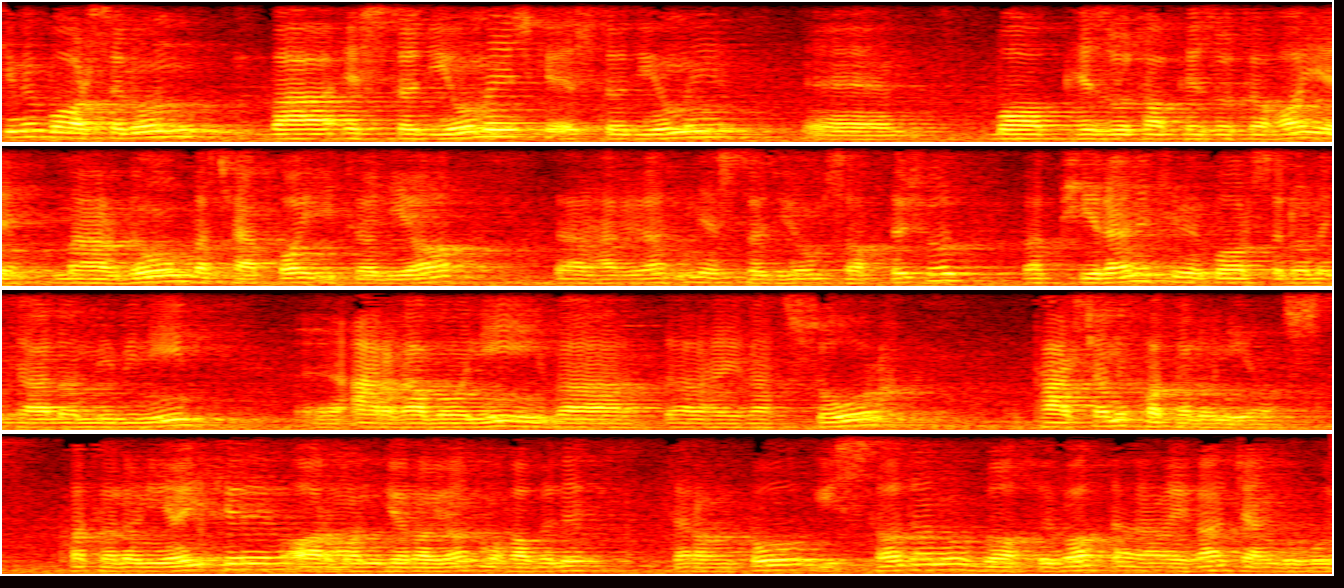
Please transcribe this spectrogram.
تیم بارسلون و استادیومش که استادیوم با پزوتا پزوته های مردم و چپ های ایتالیا در حقیقت این استادیوم ساخته شد و پیرن تیم بارسلون که الان می‌بینیم ارغوانی و در حقیقت سرخ پرچم کاتالونیاست. کاتالونیایی که آرمانگرایان مقابل فرانکو ایستادن و گاه به گاه در حقیقت جنگ و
